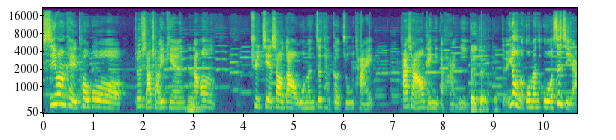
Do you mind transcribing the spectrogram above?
希望可以透过就是小小一篇，嗯。然后去介绍到我们这个烛台它想要给你的含义。对对对。对，因为我们我们我自己啊，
